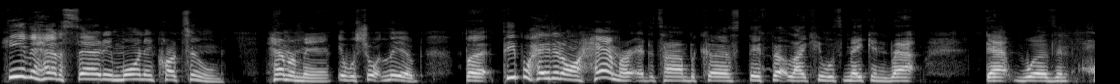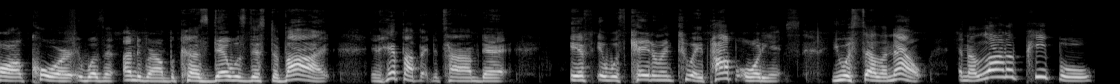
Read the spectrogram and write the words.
He even had a Saturday morning cartoon, Hammerman. It was short lived, but people hated on Hammer at the time because they felt like he was making rap that wasn't hardcore, it wasn't underground because there was this divide in hip hop at the time that if it was catering to a pop audience, you were selling out. And a lot of people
